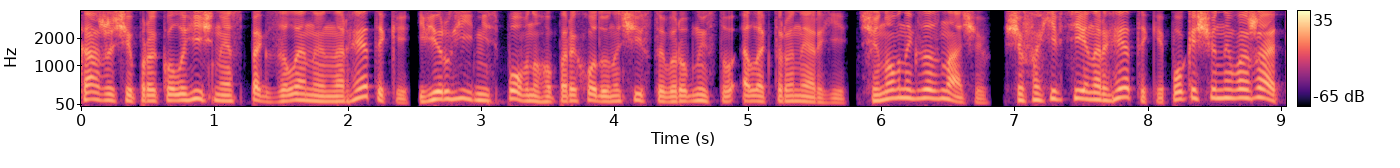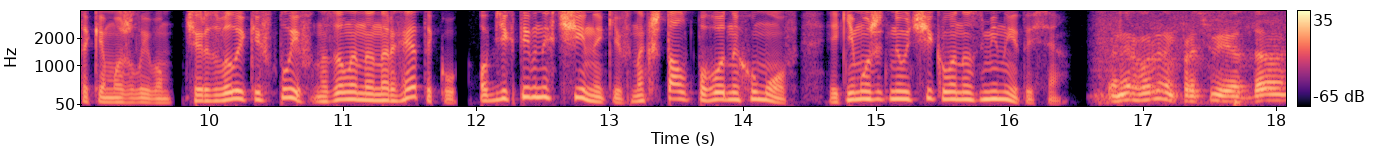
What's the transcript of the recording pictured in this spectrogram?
Кажучи про екологічний аспект зеленої енергетики і вірогідність повного переходу на чисте виробництво електроенергії, чиновник зазначив, що фахівці енергетики поки що не вважають таке можливим через великий вплив на зелену енергетику об'єктивних чинників на кшталт погодних умов, які можуть неочікувано змінитися. енергоринок працює да,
